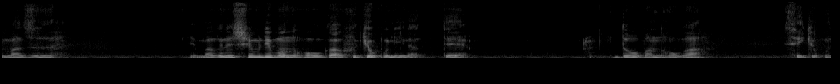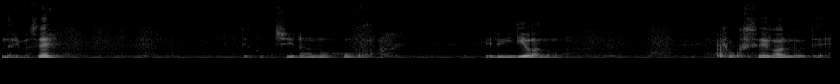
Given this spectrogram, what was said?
まずマグネシウムリボンの方が負極になって銅板の方が正極になりますね。でこちらの方が LED はあの曲線があるので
